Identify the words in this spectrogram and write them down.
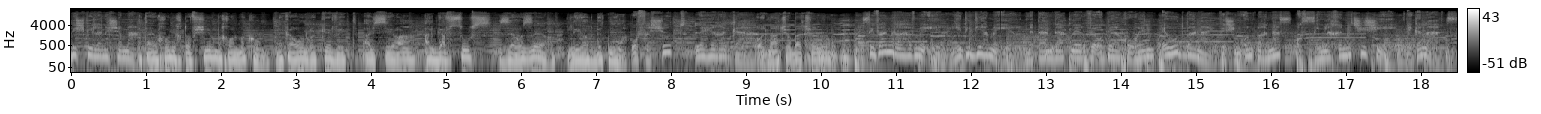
בשביל הנשמה. אתה יכול לכתוב שיר בכל מקום, בקרון רכבת, על סירה, על גב סוס, זה עוזר להיות בתנועה. ופשוט להירגע. עוד מעט שבת שלום. סיון רהב מאיר, ידידיה מאיר, נתן דטנר ואודיה קורן, אהוד בנאי ושמעון פרנס עושים לכם את שישי בגל"צ.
